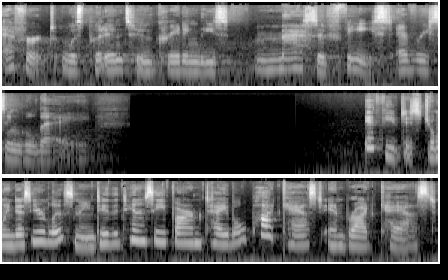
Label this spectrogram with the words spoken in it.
effort was put into creating these massive feasts every single day. If you've just joined us, you're listening to the Tennessee Farm Table podcast and broadcast.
